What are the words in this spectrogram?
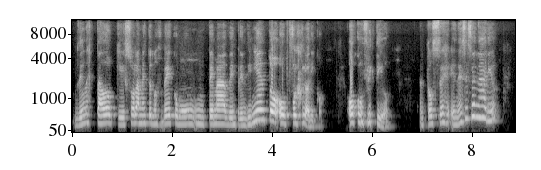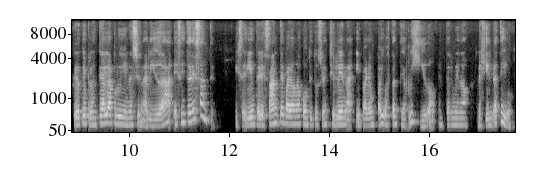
de un Estado que solamente nos ve como un, tema de emprendimiento o folclórico o conflictivo. Entonces, en ese escenario, creo que plantear la plurinacionalidad es interesante y sería interesante para una constitución chilena y para un país bastante rígido en términos legislativos.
